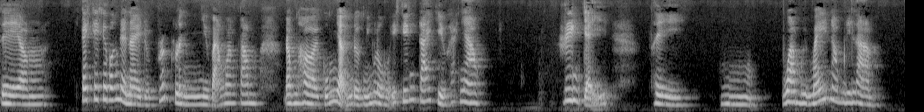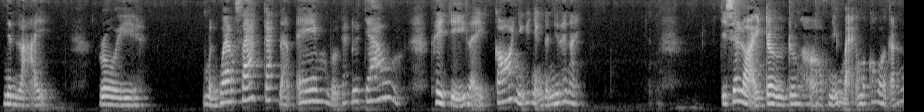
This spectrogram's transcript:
Thì um, cái cái cái vấn đề này được rất là nhiều bạn quan tâm, đồng thời cũng nhận được những luồng ý kiến trái chiều khác nhau. Riêng chị thì um, qua mười mấy năm đi làm nhìn lại rồi mình quan sát các đàn em rồi các đứa cháu thì chị lại có những cái nhận định như thế này. Chị sẽ loại trừ trường hợp những bạn mà có hoàn cảnh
